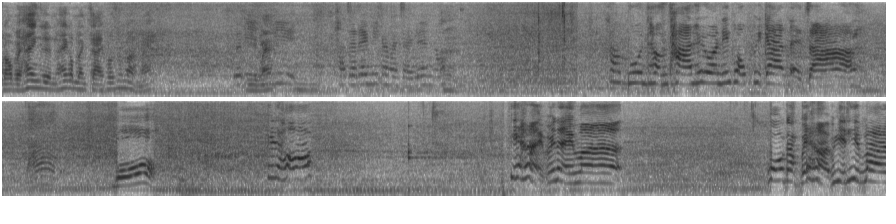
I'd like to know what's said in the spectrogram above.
เราไปให้เงินให้กำลังใจเขาสักหน่อยไหม ดีไหมพี่เขาจะได้มีกำลังใจเล่นเนาะทำบุญทำทานให้วันนี้พกพิการหน่อยจ้า โบ พี่ท็อป พี่หายไปไหนมา โบกลับไปหาพี่ที่บ้าน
